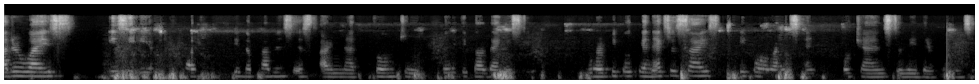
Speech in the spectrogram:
Otherwise, easy in the provinces are not prone to political dynasty can exercise equal rights and equal chance to lead their province.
